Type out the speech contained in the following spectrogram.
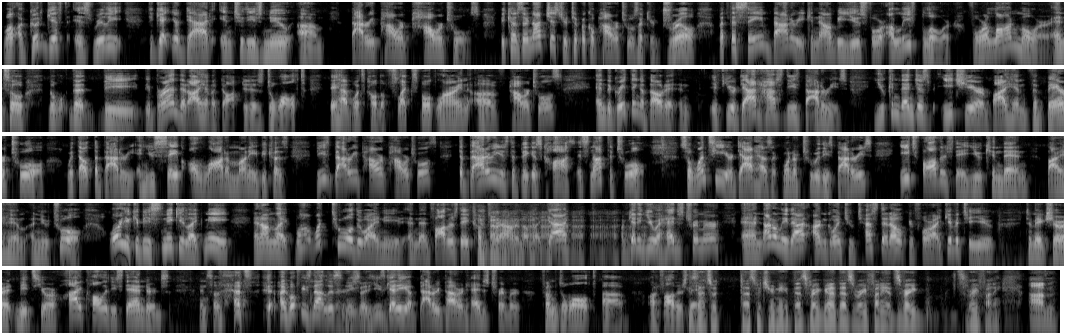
Well, a good gift is really to get your dad into these new um, battery powered power tools because they're not just your typical power tools like your drill, but the same battery can now be used for a leaf blower, for a lawnmower. And so the the the the brand that I have adopted is DeWalt. They have what's called the FlexVolt line of power tools. And the great thing about it, and if your dad has these batteries, you can then just each year buy him the bare tool without the battery and you save a lot of money because these battery powered power tools, the battery is the biggest cost. It's not the tool. So once he, your dad has like one or two of these batteries, each Father's Day, you can then buy him a new tool. Or you could be sneaky like me, and I'm like, well, what tool do I need? And then Father's Day comes around, and I'm like, Dad, I'm getting you a hedge trimmer. And not only that, I'm going to test it out before I give it to you to make sure it meets your high quality standards. And so that's, I hope he's not listening, but he's getting a battery powered hedge trimmer from DeWalt uh, on Father's Day. That's what that's what you need. That's very good. That's very funny. It's very it's very funny. Um,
